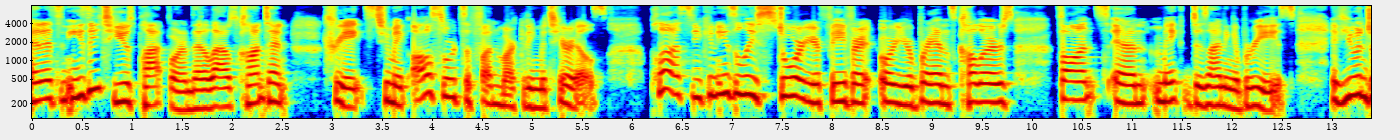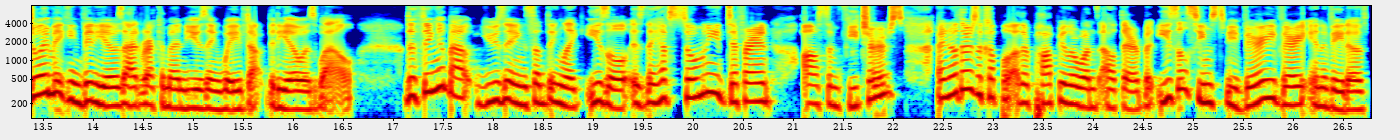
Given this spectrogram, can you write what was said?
and it's an easy to use platform that allows content creates to make all sorts of fun marketing materials. Plus, you can easily store your favorite or your brand's colors, fonts, and make designing a breeze. If you enjoy making videos, I'd recommend using Wave.video as well. The thing about using something like Easil is they have so many different awesome features. I know there's a couple other popular ones out there, but Easil seems to be very, very innovative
